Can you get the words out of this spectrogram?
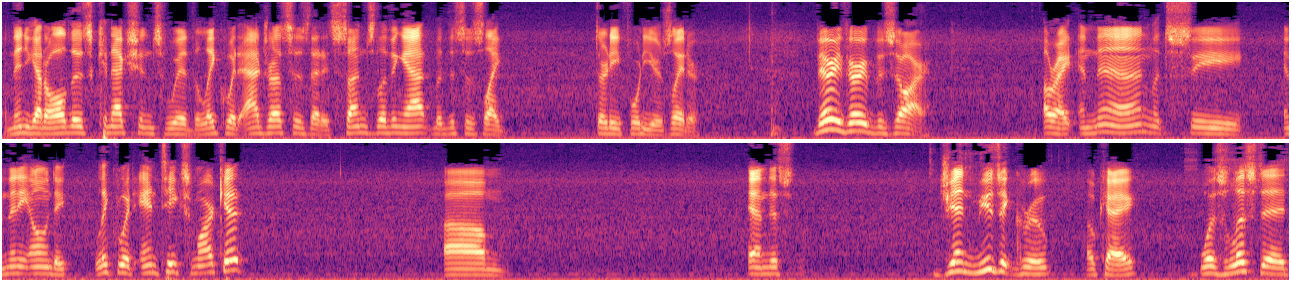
And then you got all those connections with the Lakewood addresses that his son's living at, but this is like 30, 40 years later. Very, very bizarre. All right, and then let's see. And then he owned a Lakewood Antiques Market. Um, and this Ginn Music Group, okay, was listed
